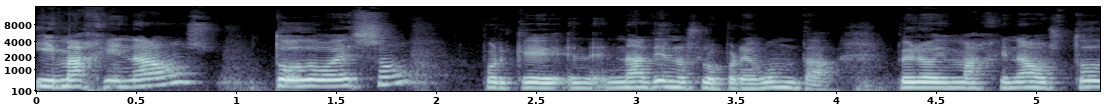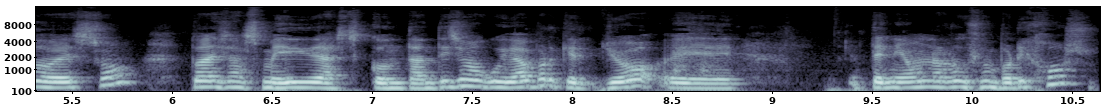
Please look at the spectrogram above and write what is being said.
Imaginaos todo eso, porque nadie nos lo pregunta, pero imaginaos todo eso, todas esas medidas con tantísimo cuidado, porque yo eh, tenía una reducción por hijos,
